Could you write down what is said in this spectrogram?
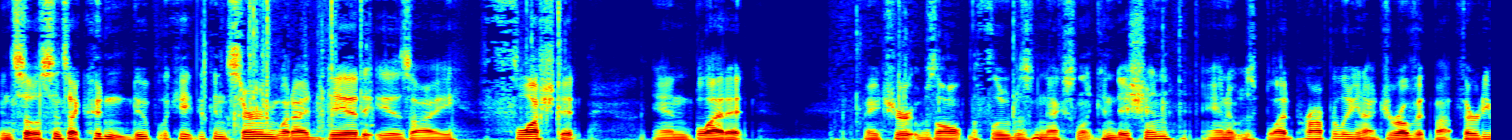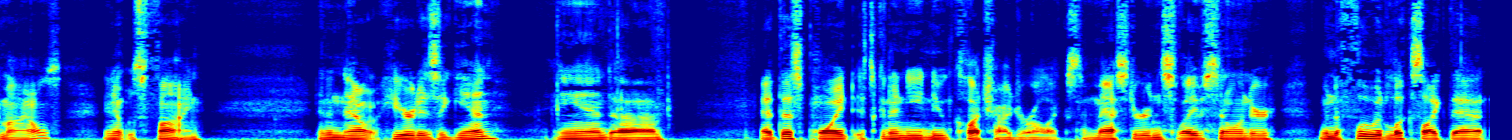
And so since I couldn't duplicate the concern, what I did is I flushed it and bled it made sure it was all the fluid was in excellent condition and it was bled properly and I drove it about 30 miles and it was fine. And then now here it is again and uh, at this point it's going to need new clutch hydraulics master and slave cylinder. When the fluid looks like that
